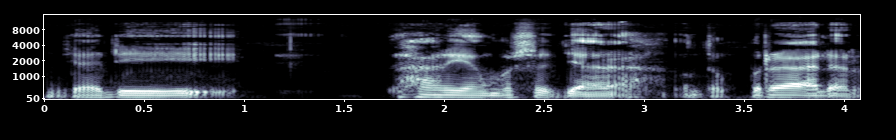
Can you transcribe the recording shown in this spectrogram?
jadi hari yang bersejarah untuk brother.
